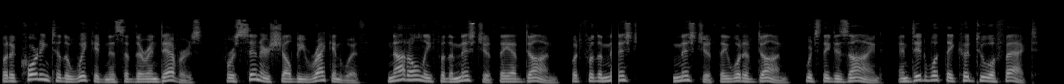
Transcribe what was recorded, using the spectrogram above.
but according to the wickedness of their endeavors, for sinners shall be reckoned with, not only for the mischief they have done, but for the mischief mischief they would have done, which they designed, and did what they could to effect.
